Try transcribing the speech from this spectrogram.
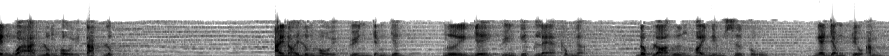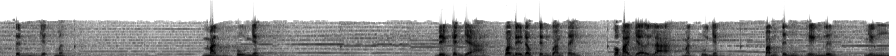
Nhân quả luân hồi tạp lục. Ai nói luân hồi chuyện dẫn dơ người dê chuyện kiếp lè không ngờ. Đốt lò hương hỏi niệm xưa cũ, nghe giọng triều âm tỉnh giấc mơ. Mạnh phu nhân. Điền canh giả, quan đề đốc tỉnh quảng tây, có bà vợ là mạnh phu nhân. Bẩm tính hiền lương, nhưng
